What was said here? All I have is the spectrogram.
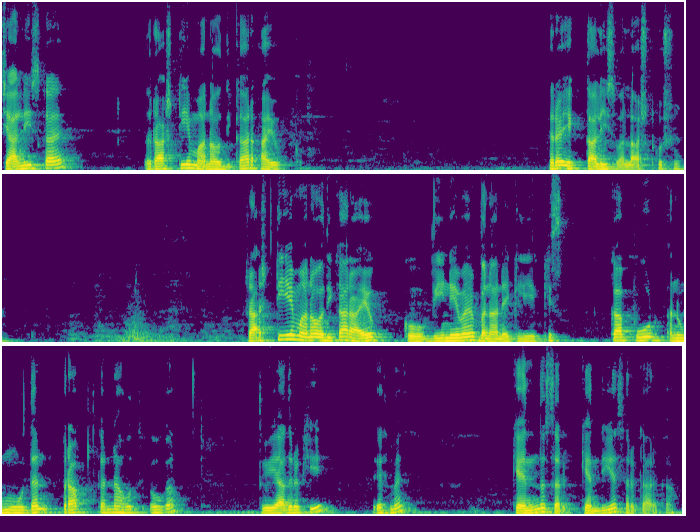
चालीस का है, राष्ट्रीय मानवाधिकार आयोग. को फिर इकतालीसवा लास्ट क्वेश्चन राष्ट्रीय मानवाधिकार आयोग को विनियमन बनाने के लिए किस का पूर्ण अनुमोदन प्राप्त करना होगा? तो याद रखिए, इसमें केंद्र सर, केंद्रीय सरकार का,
